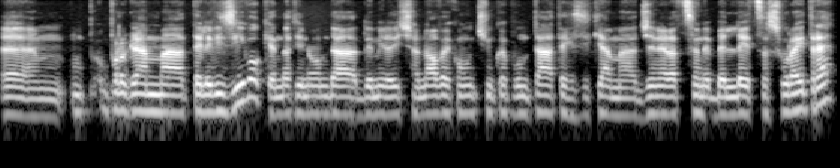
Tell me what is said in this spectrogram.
um, un, un, programma televisivo che è andato in onda nel 2019 con cinque puntate che si chiama Generazione Bellezza su Rai 3,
